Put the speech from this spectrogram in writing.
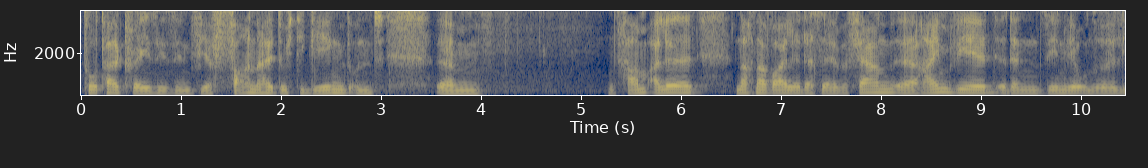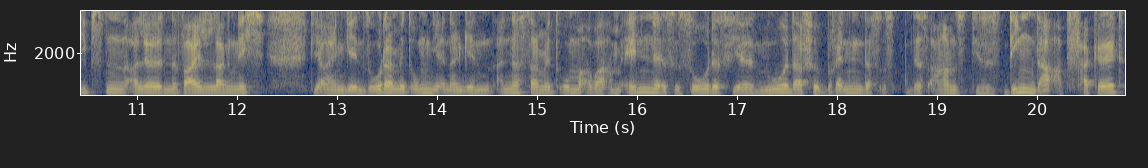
total crazy sind. Wir fahren halt durch die Gegend und ähm, haben alle nach einer Weile dasselbe Fern äh, Heimweh, dann sehen wir unsere Liebsten alle eine Weile lang nicht. Die einen gehen so damit um, die anderen gehen anders damit um, aber am Ende ist es so, dass wir nur dafür brennen, dass es des Abends dieses Ding da abfackelt.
